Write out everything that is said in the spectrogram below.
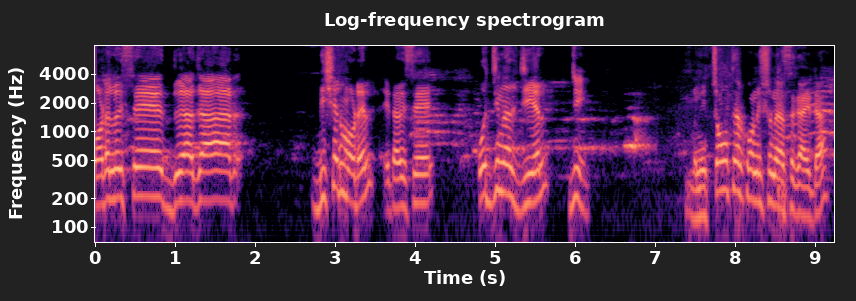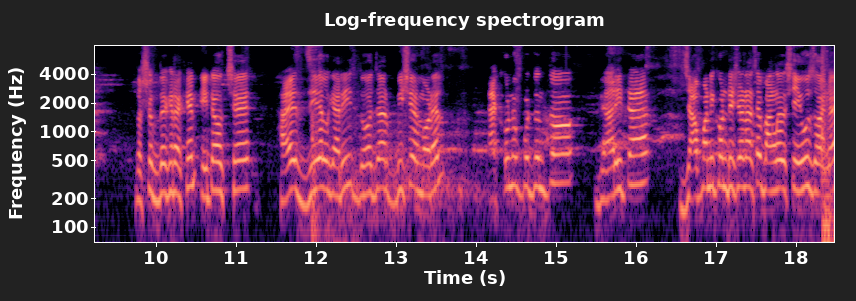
মডেল হয়েছে দুই হাজার বিশের মডেল এটা হয়েছে অরিজিনাল জিএল জি। মানে চমৎকার কন্ডিশনে আছে গাড়িটা। দর্শক, দেখে রাখেন, এটা হচ্ছে হাইয়েস্ট জিএল গাড়ি দু বিশের মডেল এখনও পর্যন্ত গাড়িটা জাপানি কন্ডিশন আছে, বাংলাদেশে ইউজ হয় না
